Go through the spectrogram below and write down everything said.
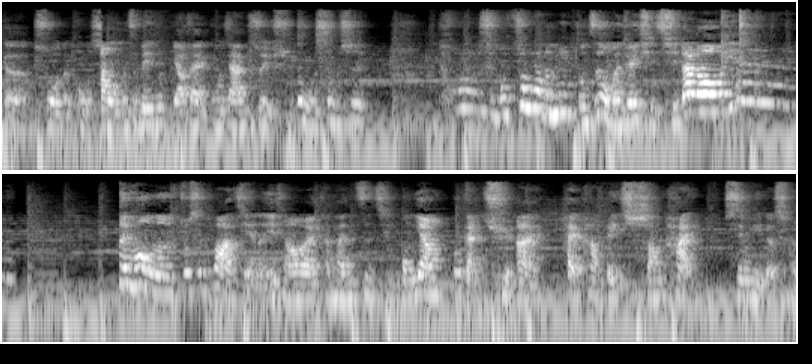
的所有的过程。那我们这边就不要再多加赘述。那我是不是偷了什么重要的秘密？总之，我们就一起期待喽！耶！最后呢，就是化解呢也想要来谈谈自己，同样不敢去爱，害怕被伤害。心理的层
